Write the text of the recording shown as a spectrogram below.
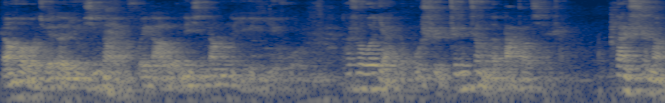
然后我觉得永新导演回答了我内心当中的一个疑惑。他说我演的不是真正的大赵先生，但是呢，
